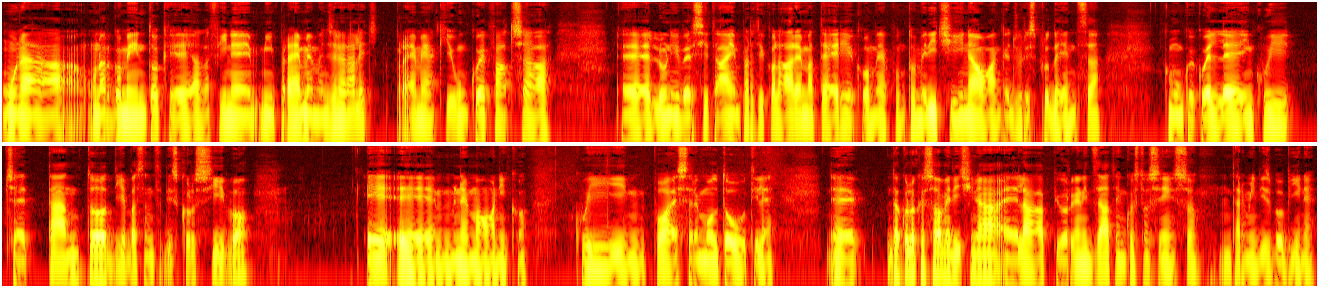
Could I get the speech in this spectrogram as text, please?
una, un argomento che alla fine mi preme, ma in generale preme a chiunque faccia eh, l'università, in particolare materie come appunto medicina o anche giurisprudenza, comunque quelle in cui c'è tanto di abbastanza discorsivo e, e mnemonico, cui può essere molto utile. Eh, da quello che so, medicina è la più organizzata in questo senso, in termini di sbobine.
